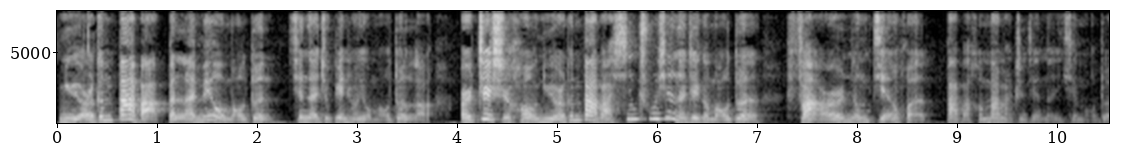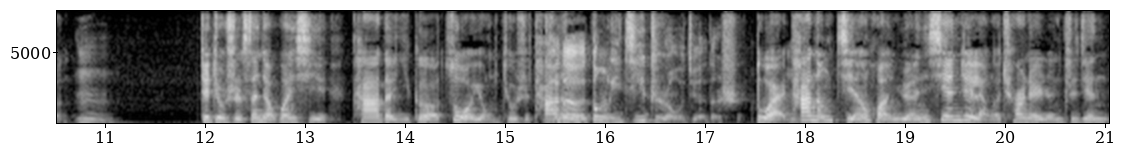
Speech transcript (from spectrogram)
女儿跟爸爸本来没有矛盾，现在就变成有矛盾了。而这时候，女儿跟爸爸新出现的这个矛盾，反而能减缓爸爸和妈妈之间的一些矛盾。嗯，这就是三角关系它的一个作用，就是它它的动力机制，我觉得是。对它能减缓原先这两个圈内人之间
